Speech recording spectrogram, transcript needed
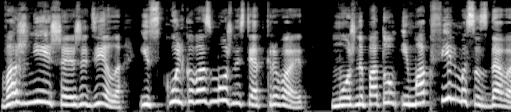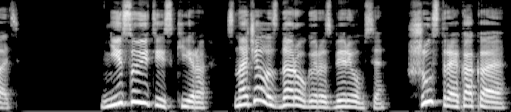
важнейшее же дело, и сколько возможностей открывает. Можно потом и маг-фильмы создавать. Не суетись, Кира, сначала с дорогой разберемся. Шустрая какая!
